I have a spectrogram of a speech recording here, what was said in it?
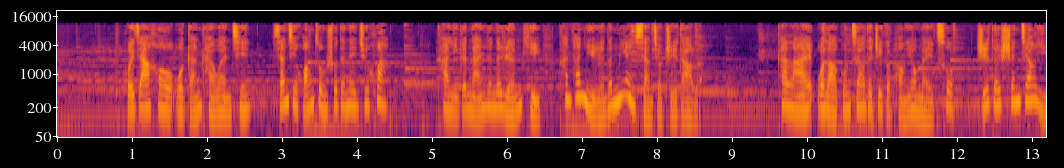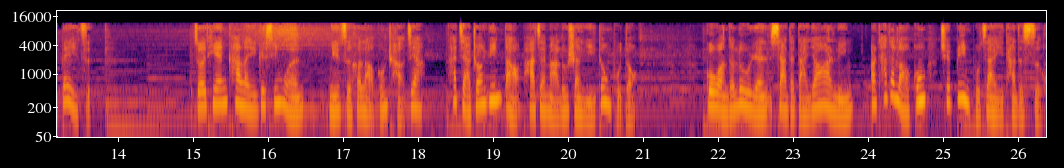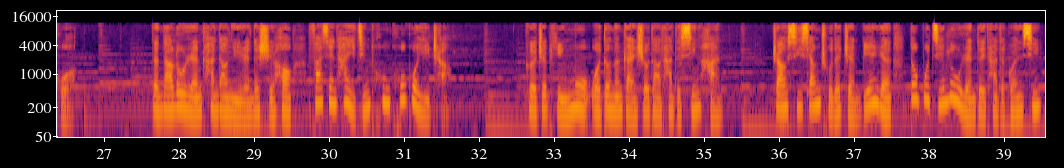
回家后我感慨万千，想起黄总说的那句话：看一个男人的人品，看他女人的面相就知道了。看来我老公交的这个朋友没错，值得深交一辈子。昨天看了一个新闻。女子和老公吵架，她假装晕倒，趴在马路上一动不动。过往的路人吓得打幺二零，而她的老公却并不在意她的死活。等到路人看到女人的时候，发现她已经痛哭过一场。隔着屏幕，我都能感受到她的心寒。朝夕相处的枕边人都不及路人对她的关心。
